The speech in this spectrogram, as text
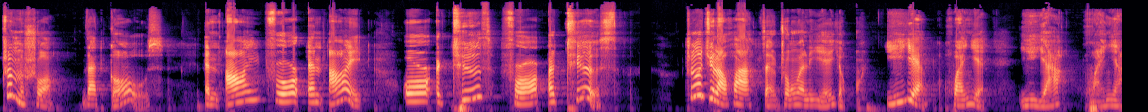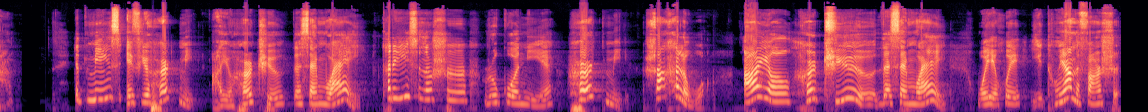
这么说：That goes, an eye for an eye, or a tooth for a tooth。这句老话在中文里也有，以眼还眼，以牙还牙。It means if you hurt me, I'll hurt you the same way。它的意思呢是，如果你 hurt me，伤害了我。 I'll hurt you the same way. 我也会以同样的方式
